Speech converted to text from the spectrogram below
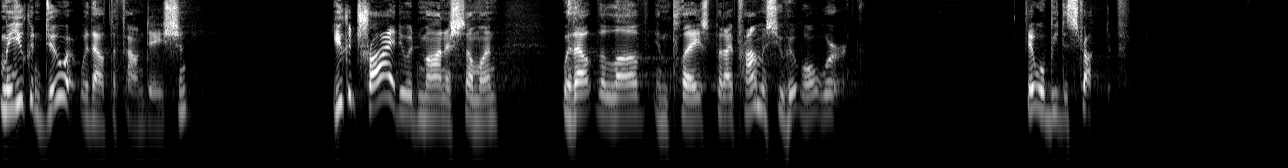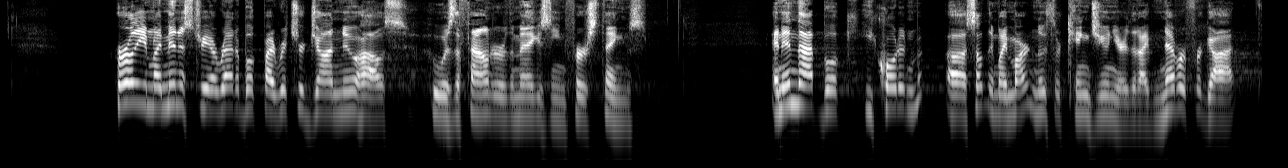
I mean, you can do it without the foundation. You could try to admonish someone without the love in place, but I promise you it won't work. it will be destructive. Early in my ministry, I read a book by Richard John Neuhaus, who was the founder of the magazine First Things. And in that book, he quoted uh, something by Martin Luther King Jr. that I've never forgot.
